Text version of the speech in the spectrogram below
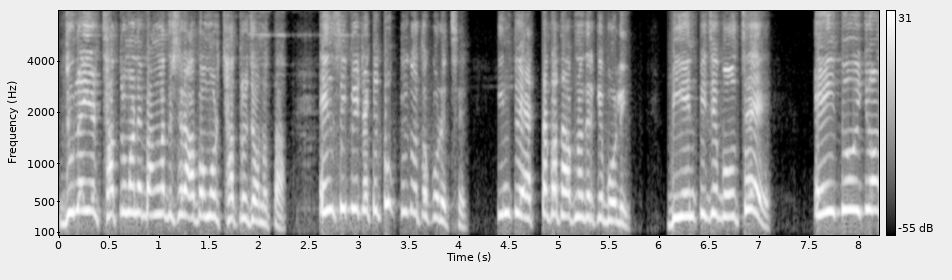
জুলাইয়ের ছাত্র মানে বাংলাদেশের আপামর ছাত্র জনতা। এনসিপি এটাকে কুক্ষিগত করেছে? কিন্তু একটা কথা আপনাদেরকে বলি বিএনপি যে বলছে এই দুইজন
